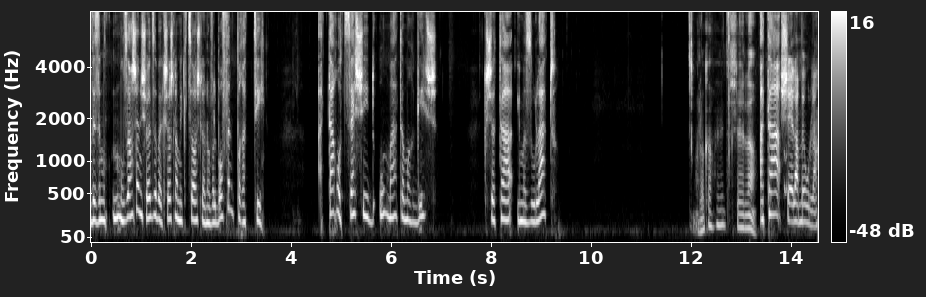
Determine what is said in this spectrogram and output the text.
וזה מוזר שאני שואלת את זה בהקשר של המקצוע שלנו, אבל באופן פרטי, אתה רוצה שידעו מה אתה מרגיש כשאתה עם הזולת? אני לא כל כך מבין את השאלה. אתה שאלה מעולה.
